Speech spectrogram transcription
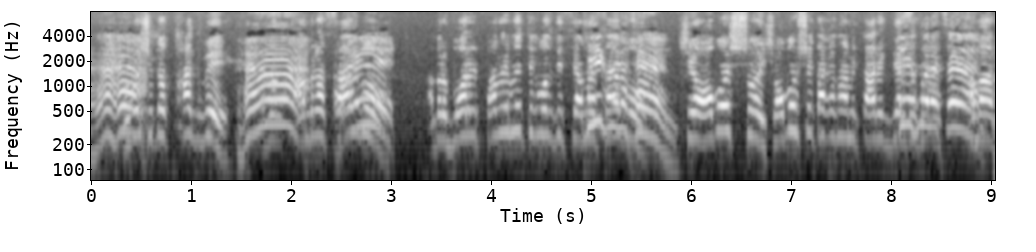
হ্যাঁ, হ্যাঁ। ভবিষ্যতে থাকবে। হ্যাঁ, আমরা চাইব আমরা বরের পানের মধ্যে থেকে বলতেছি আমরা চাইব সে অবশ্যই অবশ্যই তাকে আমি তারিখ দিয়ে আমার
